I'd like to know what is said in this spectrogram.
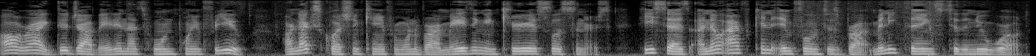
All right, good job, Aiden. That's one point for you. Our next question came from one of our amazing and curious listeners. He says, I know African influences brought many things to the New World.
